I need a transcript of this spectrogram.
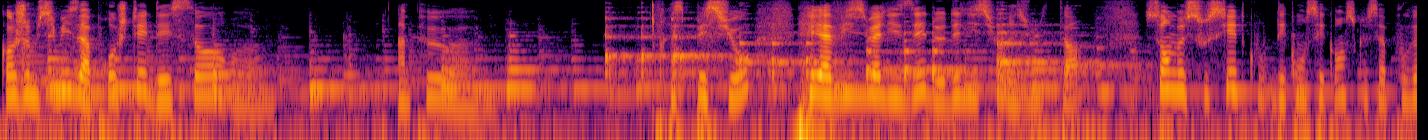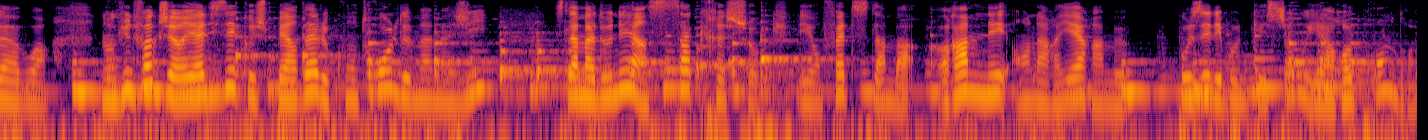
quand je me suis mise à projeter des sorts euh, un peu euh, et à visualiser de délicieux résultats sans me soucier des conséquences que ça pouvait avoir. Donc une fois que j'ai réalisé que je perdais le contrôle de ma magie, cela m'a donné un sacré choc et en fait cela m'a ramené en arrière à me poser les bonnes questions et à reprendre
